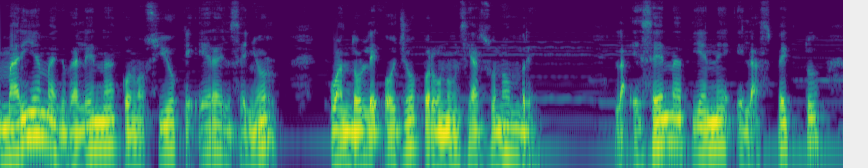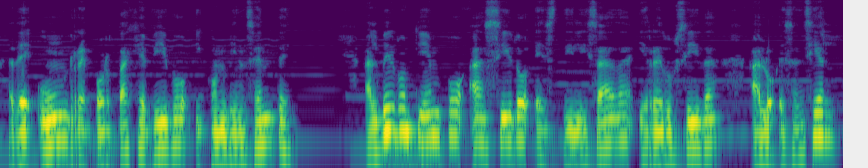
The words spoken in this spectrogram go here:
María Magdalena conoció que era el Señor cuando le oyó pronunciar su nombre. La escena tiene el aspecto de un reportaje vivo y convincente. Al mismo tiempo ha sido estilizada y reducida a lo esencial.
